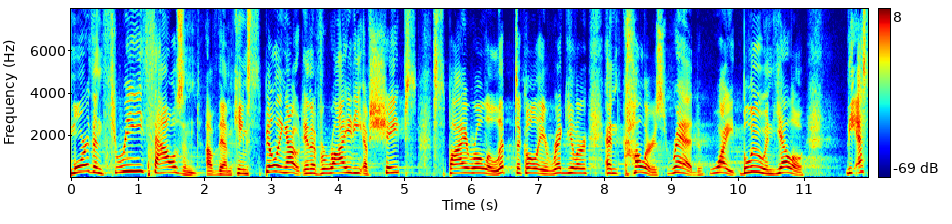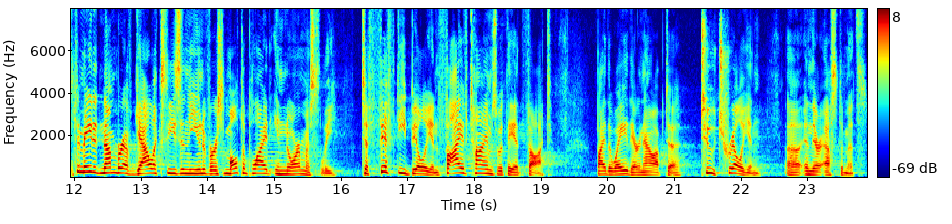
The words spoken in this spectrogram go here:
More than 3,000 of them came spilling out in a variety of shapes spiral, elliptical, irregular, and colors red, white, blue, and yellow. The estimated number of galaxies in the universe multiplied enormously to 50 billion, five times what they had thought. By the way, they're now up to 2 trillion uh, in their estimates.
